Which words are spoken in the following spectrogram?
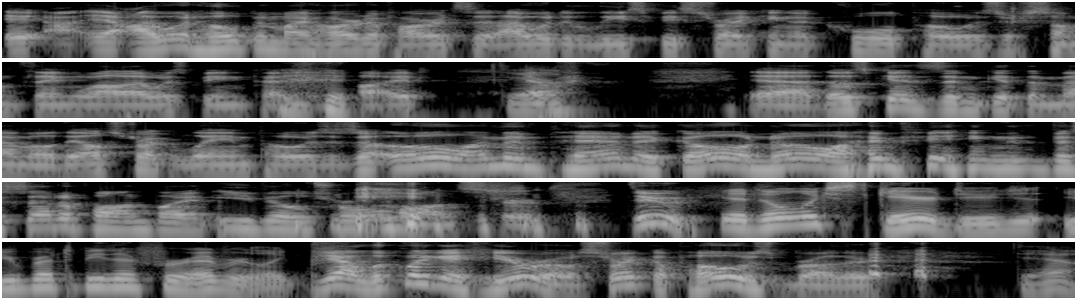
it, I, I would hope in my heart of hearts that I would at least be striking a cool pose or something while I was being petrified. Yeah, Every- yeah, those kids didn't get the memo. They all struck lame poses. Oh, I'm in panic. Oh no, I'm being beset upon by an evil troll monster. Dude, Yeah, don't look scared, dude. You- You're about to be there forever. Like yeah, look like a hero. Strike a pose, brother. yeah.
